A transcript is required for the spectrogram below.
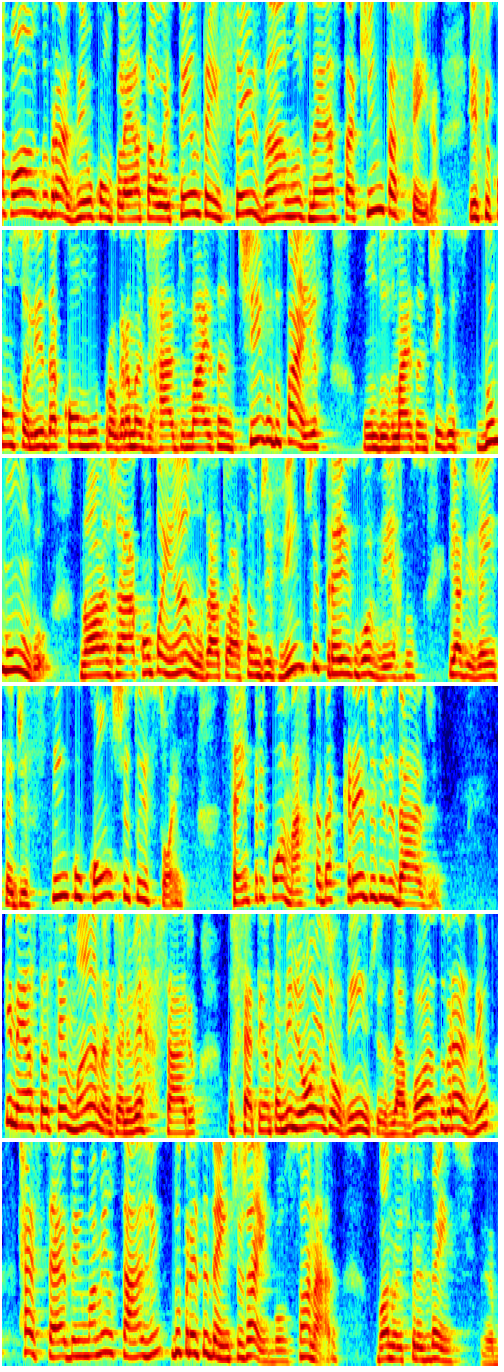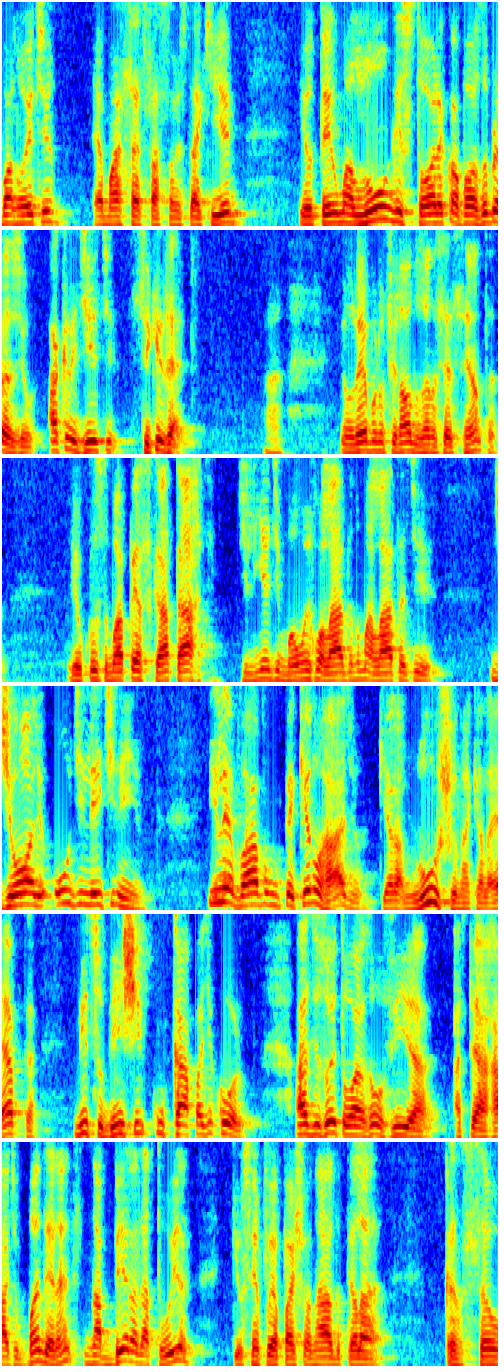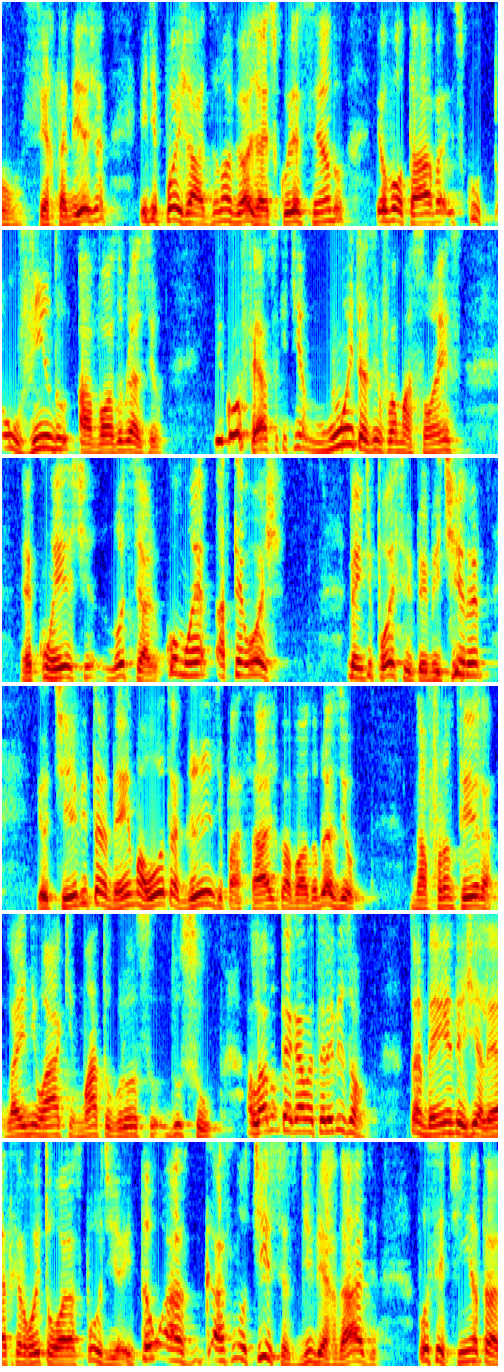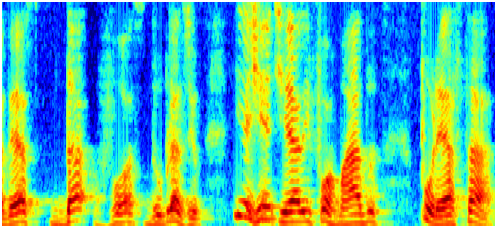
A Voz do Brasil completa 86 anos nesta quinta-feira e se consolida como o programa de rádio mais antigo do país, um dos mais antigos do mundo. Nós já acompanhamos a atuação de 23 governos e a vigência de cinco constituições, sempre com a marca da credibilidade. E nesta semana de aniversário, os 70 milhões de ouvintes da Voz do Brasil recebem uma mensagem do presidente Jair Bolsonaro. Boa noite, presidente. É, boa noite. É uma satisfação estar aqui. Eu tenho uma longa história com a Voz do Brasil. Acredite, se quiser. Tá? Eu lembro no final dos anos 60, eu costumava pescar à tarde, de linha de mão enrolada numa lata de, de óleo ou de leite ninho. E levava um pequeno rádio, que era luxo naquela época, Mitsubishi com capa de couro. Às 18 horas ouvia até a rádio Bandeirantes, na beira da Tuia, que eu sempre fui apaixonado pela canção sertaneja, e depois, já às 19 horas, já escurecendo, eu voltava ouvindo a voz do Brasil. E confesso que tinha muitas informações é, com este noticiário, como é até hoje. Bem, depois, se me permitir, né, eu tive também uma outra grande passagem com a Voz do Brasil, na fronteira, lá em Niuaque, Mato Grosso do Sul. Lá não pegava televisão também energia elétrica era 8 horas por dia. Então, a, as notícias de verdade você tinha através da Voz do Brasil. E a gente era informado por esta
